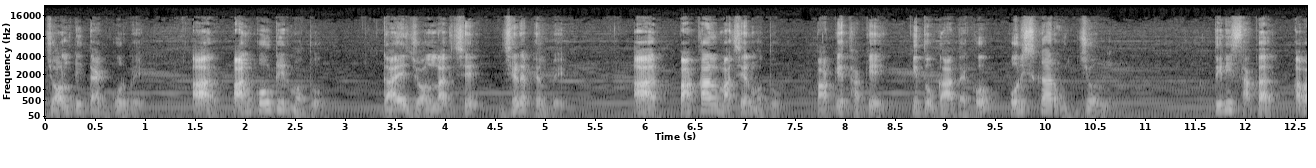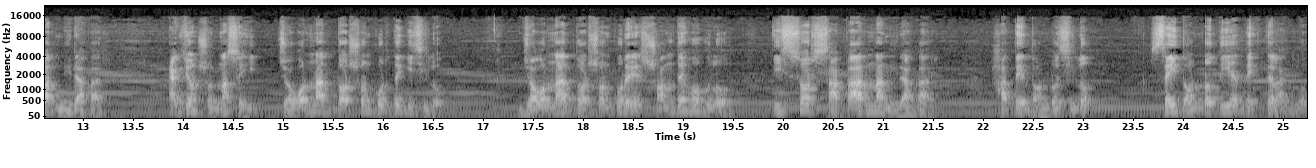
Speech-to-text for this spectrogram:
জলটি ত্যাগ করবে আর পানকৌটির মতো গায়ে জল লাগছে ঝেড়ে ফেলবে। আর পাকাল মাছের মতো পাকে থাকে কিন্তু গা দেখো পরিষ্কার উজ্জ্বল। তিনি সাকার, আবার নিরাকার। একজন সন্ন্যাসী জগন্নাথ দর্শন করতে গিয়েছিল। জগন্নাথ দর্শন করে সন্দেহ হলো, ঈশ্বর সাকার না নিরাকার? হাতে দণ্ড ছিল। সেই দণ্ড দিয়ে দেখতে লাগল,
